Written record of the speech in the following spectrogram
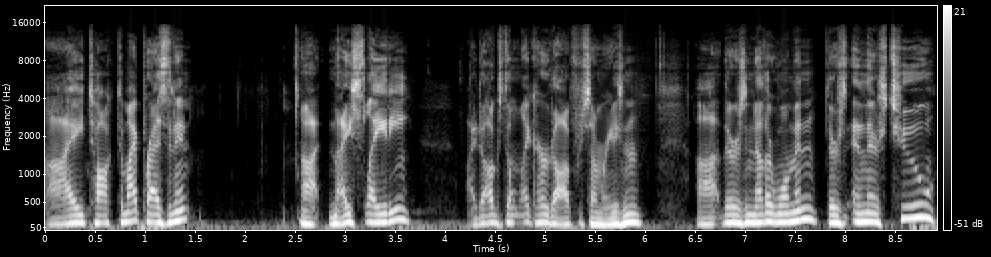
I talked to my president. Uh, nice lady. My dogs don't like her dog for some reason. Uh, there's another woman. There's and there's two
